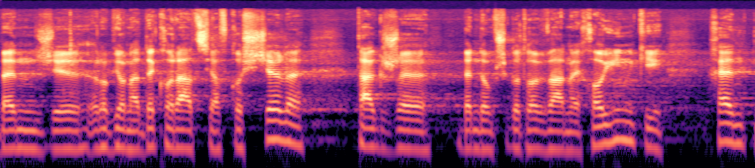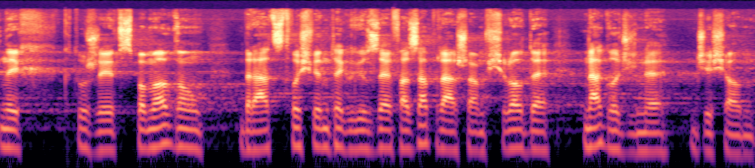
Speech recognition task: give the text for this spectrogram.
będzie robiona dekoracja w kościele, także będą przygotowywane choinki chętnych, którzy wspomogą Bractwo Świętego Józefa. Zapraszam w środę na godzinę 10.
